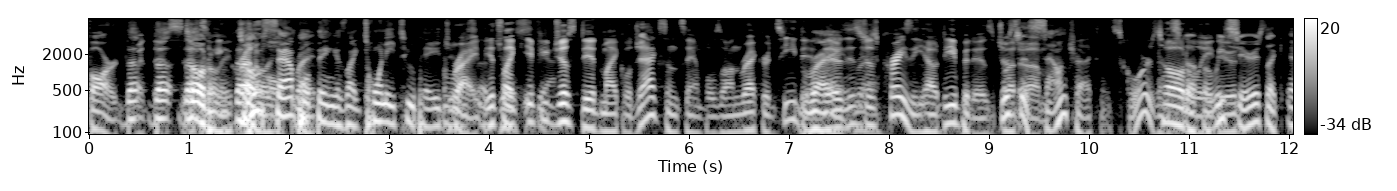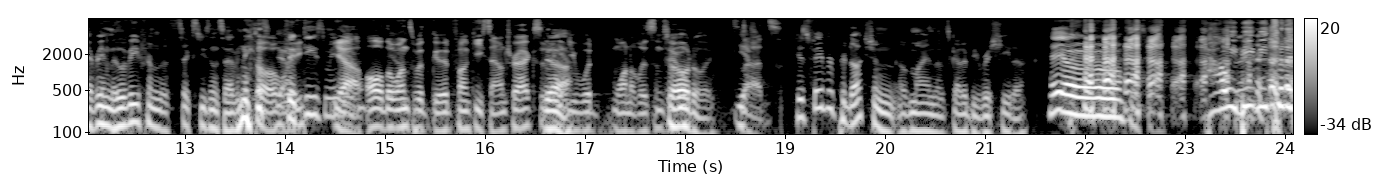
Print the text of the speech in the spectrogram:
far the with the, this. the, It's Totally, the incredible. sample Right. thing is like 22 pages. Right. of It's like just- if you just did Michael Jackson samples on records he did. Right, It's right. just crazy how deep it is. Just but, his um, soundtracks and scores and totally, stuff. Are we dude. serious? Like every movie from the 60s and 70s, Totally. 50s, maybe? Yeah, all the ones with good funky soundtracks that Yeah. you would want to listen to. Totally. It's Yeah. nuts. His favorite production of mine, though, has got to be Rashida. Heyo. how he beat me to the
